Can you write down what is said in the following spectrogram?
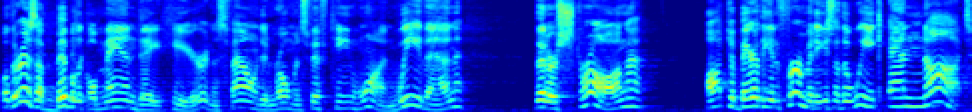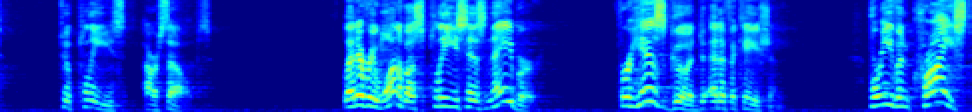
Well, there is a biblical mandate here, and is found in Romans 15 1. We then, that are strong, ought to bear the infirmities of the weak and not to please ourselves. Let every one of us please his neighbor for his good edification. For even Christ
